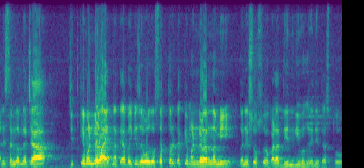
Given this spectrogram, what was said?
आणि संगमनेरच्या जितके मंडळं आहेत ना त्यापैकी जवळजवळ सत्तर टक्के मंडळांना मी गणेशोत्सव काळात देणगी वगैरे देत असतो.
